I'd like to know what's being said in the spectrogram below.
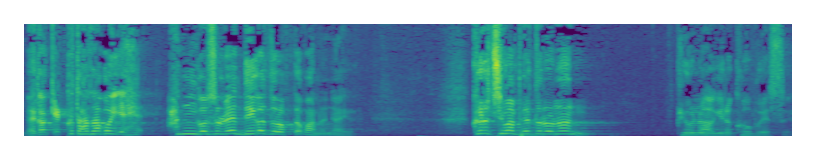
내가 깨끗하다고 한 것을 왜 네가 더럽다고 하느냐 이거예요. 그렇지만 베드로는 변화하기를 거부했어요.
